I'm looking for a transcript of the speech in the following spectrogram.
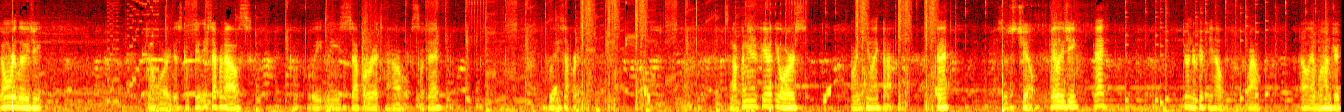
Don't worry, Luigi. Don't worry, this completely separate house. Completely separate house, okay? Completely separate. It's not going to interfere with yours or anything like that. Okay? So just chill. Okay, Luigi. Okay. 250 health. Wow. I only have 100.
